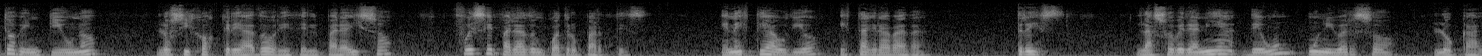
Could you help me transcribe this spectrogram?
21, los hijos creadores del paraíso, fue separado en cuatro partes. En este audio está grabada 3. La soberanía de un universo local.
